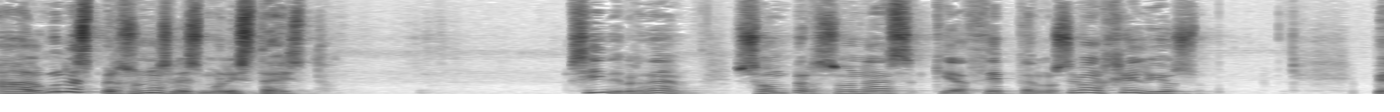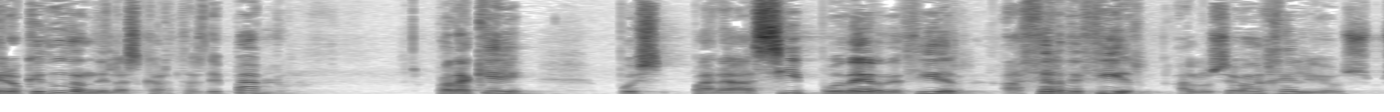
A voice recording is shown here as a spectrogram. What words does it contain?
A algunas personas les molesta esto. Sí, de verdad. Son personas que aceptan los evangelios pero que dudan de las cartas de Pablo. ¿Para qué? Pues para así poder decir, hacer decir a los evangelios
